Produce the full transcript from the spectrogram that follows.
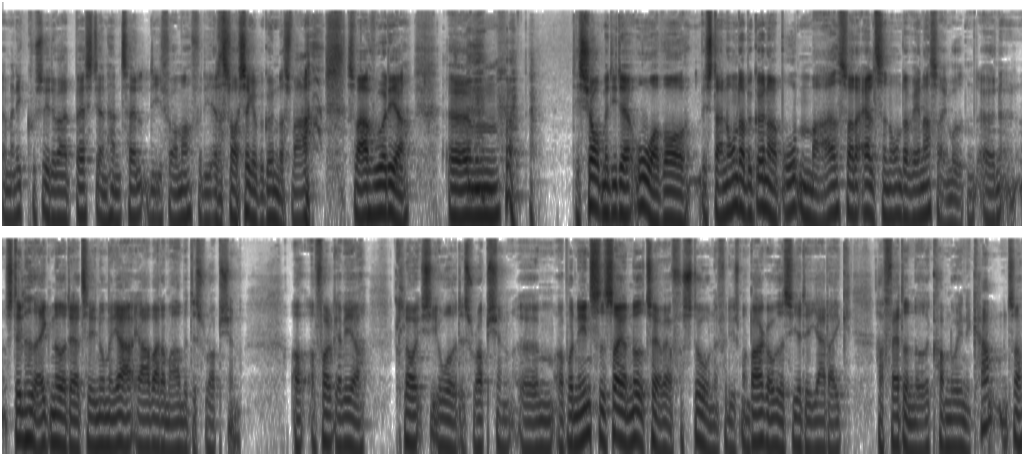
At man ikke kunne se, at det var at Bastian, han talte lige for mig, fordi ellers var jeg sikkert begyndt at svare, svare hurtigere. Øhm, det er sjovt med de der ord, hvor hvis der er nogen, der begynder at bruge dem meget, så er der altid nogen, der vender sig imod dem. Øh, stilhed er ikke noget dertil nu, men jeg, jeg arbejder meget med disruption. Og, og folk er ved at kløjs i ordet disruption. Øhm, og på den ene side, så er jeg nødt til at være forstående, fordi hvis man bare går ud og siger, at det er jer, der ikke har fattet noget, kom nu ind i kampen, så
